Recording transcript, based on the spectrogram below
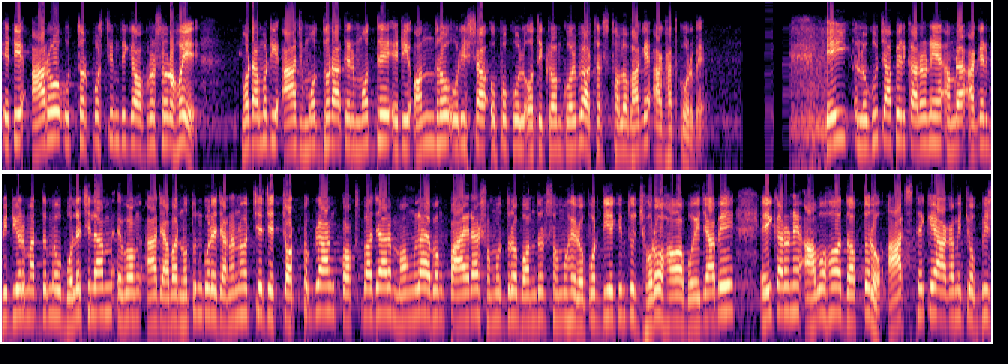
এটি আরও উত্তর পশ্চিম দিকে অগ্রসর হয়ে মোটামুটি আজ মধ্যরাতের মধ্যে এটি অন্ধ্র উড়িষ্যা উপকূল অতিক্রম করবে, অর্থাৎ স্থলভাগে আঘাত করবে। এই লঘুচাপের কারণে আমরা আগের ভিডিওর মাধ্যমেও বলেছিলাম এবং আজ আবার নতুন করে জানানো হচ্ছে যে চট্টগ্রাম, কক্সবাজার, মংলা এবং পায়রা সমুদ্র বন্দর সমূহের ওপর দিয়ে কিন্তু ঝোড়ো হাওয়া বয়ে যাবে। এই কারণে আবহাওয়া দপ্তরও আজ থেকে আগামী চব্বিশ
